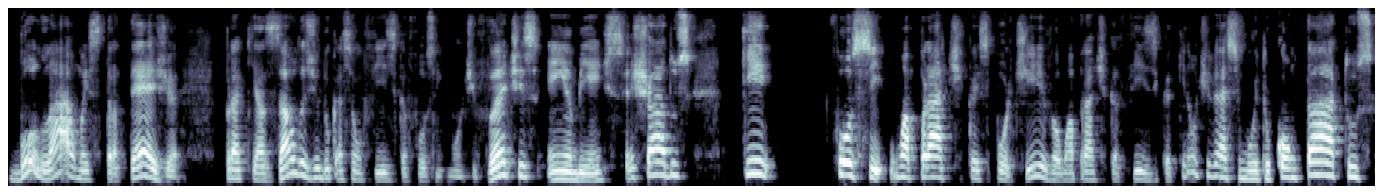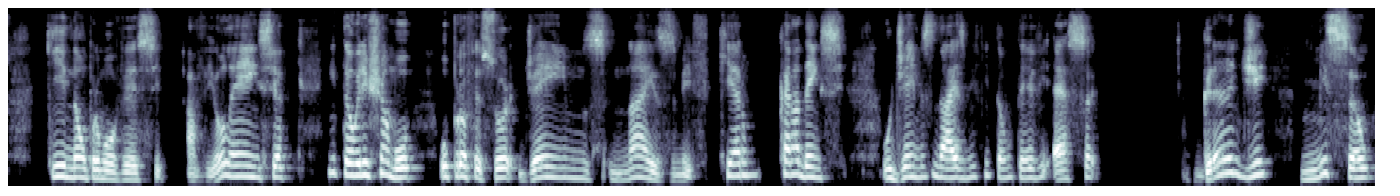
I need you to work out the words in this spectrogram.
bolar uma estratégia para que as aulas de educação física fossem motivantes em ambientes fechados, que fosse uma prática esportiva, uma prática física que não tivesse muito contatos, que não promovesse a violência. Então ele chamou o professor James Naismith, que era um canadense. O James Naismith então teve essa grande missão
